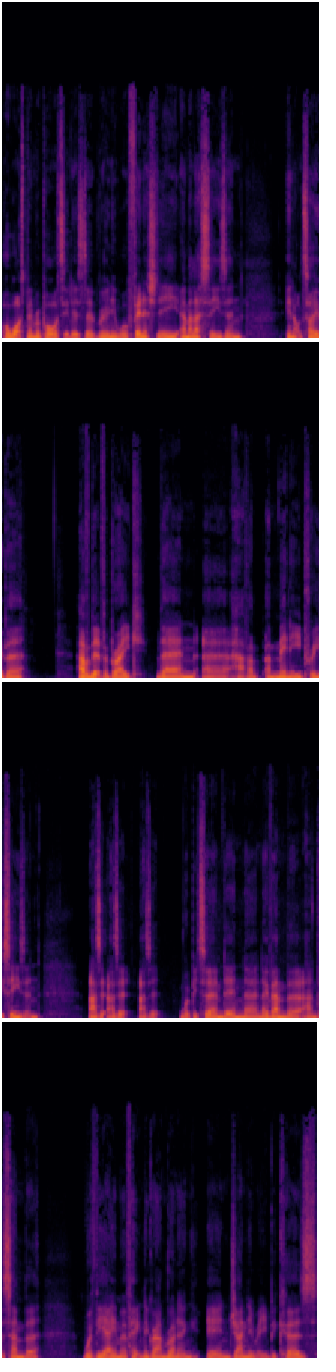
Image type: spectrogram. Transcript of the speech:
or what's been reported, is that Rooney will finish the MLS season in October, have a bit of a break, then uh, have a, a mini pre-season, as it as it as it would be termed in uh, November and December, with the aim of hitting the ground running in January. Because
